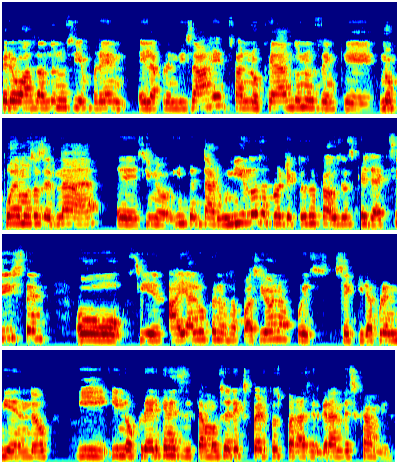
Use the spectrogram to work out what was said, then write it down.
pero basándonos siempre en el aprendizaje, o sea, no quedándonos en que no podemos hacer nada, eh, sino intentar unirnos a proyectos o causas que ya existen, o si hay algo que nos apasiona, pues seguir aprendiendo y, no creer que necesitamos ser expertos para hacer grandes cambios.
